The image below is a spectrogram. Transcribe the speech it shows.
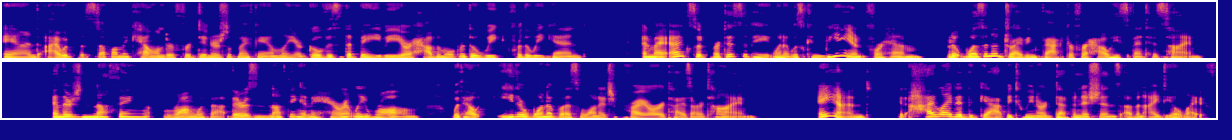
And I would put stuff on the calendar for dinners with my family or go visit the baby or have them over the week for the weekend. And my ex would participate when it was convenient for him, but it wasn't a driving factor for how he spent his time. And there's nothing wrong with that. There is nothing inherently wrong with how either one of us wanted to prioritize our time. And it highlighted the gap between our definitions of an ideal life.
